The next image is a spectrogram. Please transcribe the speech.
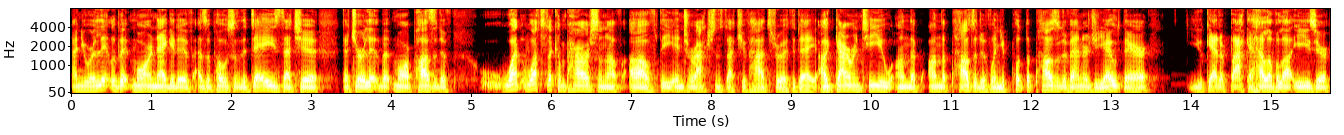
and you were a little bit more negative as opposed to the days that you that you're a little bit more positive, what what's the comparison of of the interactions that you've had throughout the day? I guarantee you on the on the positive, when you put the positive energy out there, you get it back a hell of a lot easier.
